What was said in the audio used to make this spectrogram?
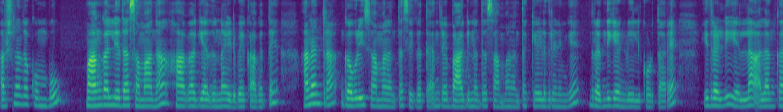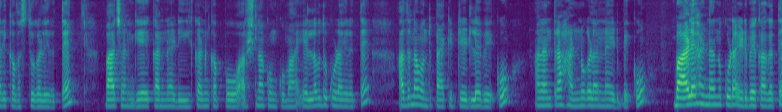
ಅರ್ಶಿಣದ ಕೊಂಬು ಮಾಂಗಲ್ಯದ ಸಮಾನ, ಹಾಗಾಗಿ ಅದನ್ನು ಇಡಬೇಕಾಗತ್ತೆ. ಅನಂತರ ಗೌರಿ ಸಾಮಾನು ಅಂತ ಸಿಗುತ್ತೆ. ಅಂದರೆ ಬಾಗಿನದ ಸಾಮಾನು ಅಂತ ಕೇಳಿದ್ರೆ ನಿಮಗೆ ಗ್ರಂಥಿಗೆ ಅಂಗಡಿಯಲ್ಲಿ ಕೊಡ್ತಾರೆ. ಇದರಲ್ಲಿ ಎಲ್ಲ ಅಲಂಕಾರಿಕ ವಸ್ತುಗಳಿರುತ್ತೆ. ಬಾಚಣಿಗೆ, ಕನ್ನಡಿ, ಕಣ್ಕಪ್ಪು, ಅರ್ಶಿನ ಕುಂಕುಮ ಎಲ್ಲವೂ ಕೂಡ ಇರುತ್ತೆ. ಅದನ್ನು ಒಂದು ಪ್ಯಾಕೆಟ್ ಇಡಲೇಬೇಕು. ಅನಂತರ ಹಣ್ಣುಗಳನ್ನು ಇಡಬೇಕು. ಬಾಳೆಹಣ್ಣನ್ನು ಕೂಡ ಇಡಬೇಕಾಗತ್ತೆ.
